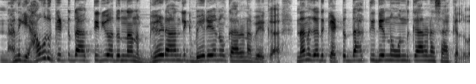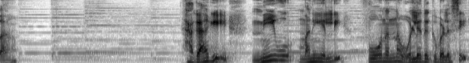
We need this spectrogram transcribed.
ನನಗೆ ಯಾವುದು ಕೆಟ್ಟದ್ದಾಗ್ತಿದೆಯೋ ಅದನ್ನು ನಾನು ಬೇಡ ಅನ್ಲಿಕ್ಕೆ ಬೇರೆ ಏನೋ ಕಾರಣ ಬೇಕಾ? ನನಗದು ಕೆಟ್ಟದ್ದಾಗ್ತಿದೆ ಅನ್ನೋ ಒಂದು ಕಾರಣ ಸಾಕಲ್ವಾ? ಹಾಗಾಗಿ ನೀವು ಮನೆಯಲ್ಲಿ ಫೋನನ್ನು ಒಳ್ಳೆಯದಕ್ಕೆ ಬಳಸಿ,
